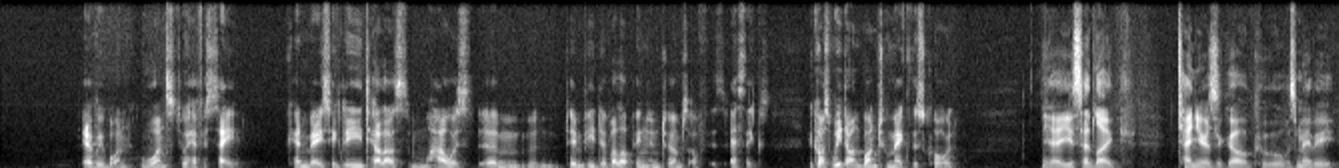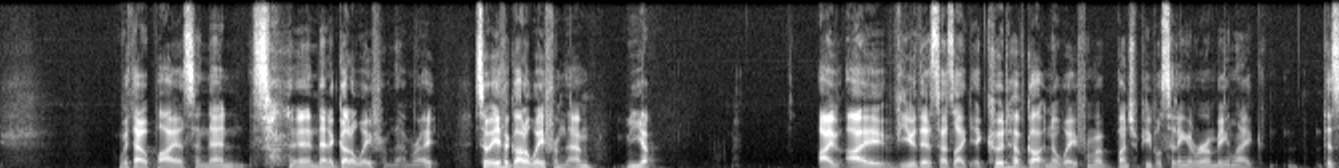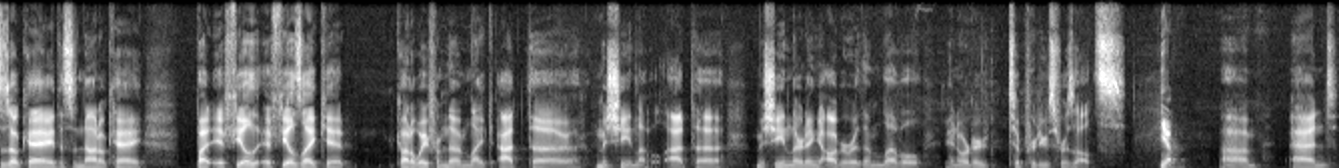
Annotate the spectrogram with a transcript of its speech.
everyone who wants to have a say can basically tell us how is um, Timpi developing in terms of its ethics, because we don't want to make this call. Yeah, you said like 10 years ago Google was maybe without bias and then and then it got away from them, right? So if it got away from them, Yep. I I view this as like it could have gotten away from a bunch of people sitting in a room being like this is okay, this is not okay, but it feel it feels like it got away from them like at the machine level, at the machine learning algorithm level in order to produce results. Yep. um, and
